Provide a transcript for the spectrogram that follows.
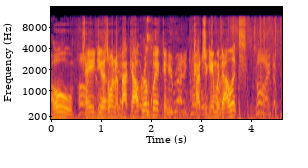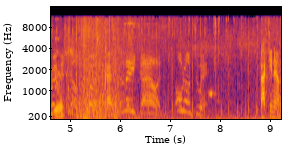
Oh, hey, do you guys want to back out real quick and catch a game with. Alex? Time to prove Yes. yourself worth. Okay. The lead's ours. Hold on to it. Backing out.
